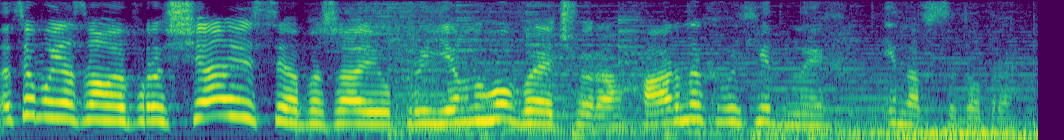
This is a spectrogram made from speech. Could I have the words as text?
На цьому я з вами прощаюся. Бажаю приємного вечора, гарних вихідних і на все добре.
